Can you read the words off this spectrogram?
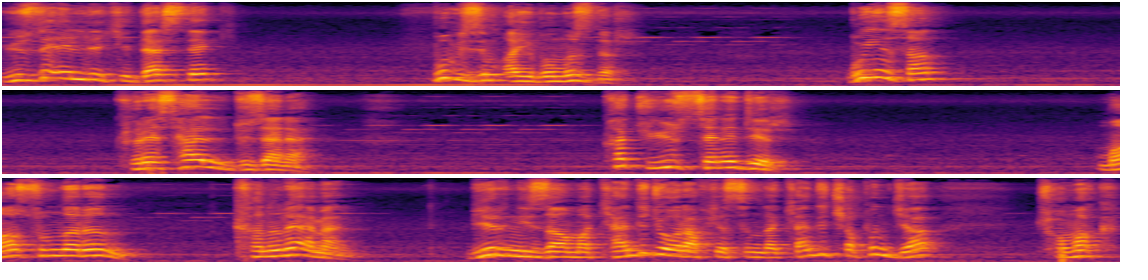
Yüzde 52 destek bu bizim ayıbımızdır. Bu insan küresel düzene kaç yüz senedir masumların kanını emen bir nizama kendi coğrafyasında kendi çapınca çomak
